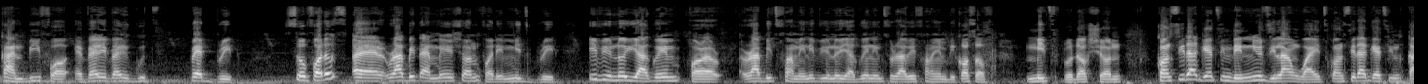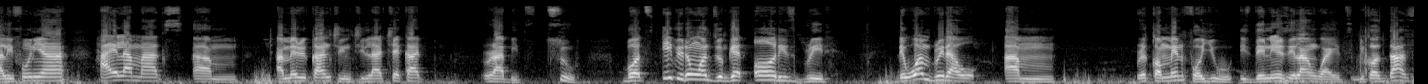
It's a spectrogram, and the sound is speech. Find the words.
can be for a very very good pet breed so for those uh, rabbit i mentioned for the meat breed if you know you are going for rabbit farming if you know you are going into rabbit farming because of meat production consider getting the new zealand white consider getting california hyla max um american chinchilla checkered rabbit too. But if you don't want to get all this breed the one breed i will um recommend for you is the new zealand white because that's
